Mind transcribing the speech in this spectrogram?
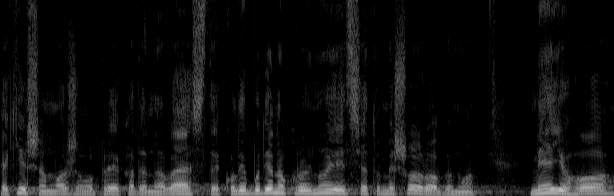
які ще можемо приклади навести, коли будинок руйнується, то ми що робимо? Ми його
